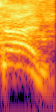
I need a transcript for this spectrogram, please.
time.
